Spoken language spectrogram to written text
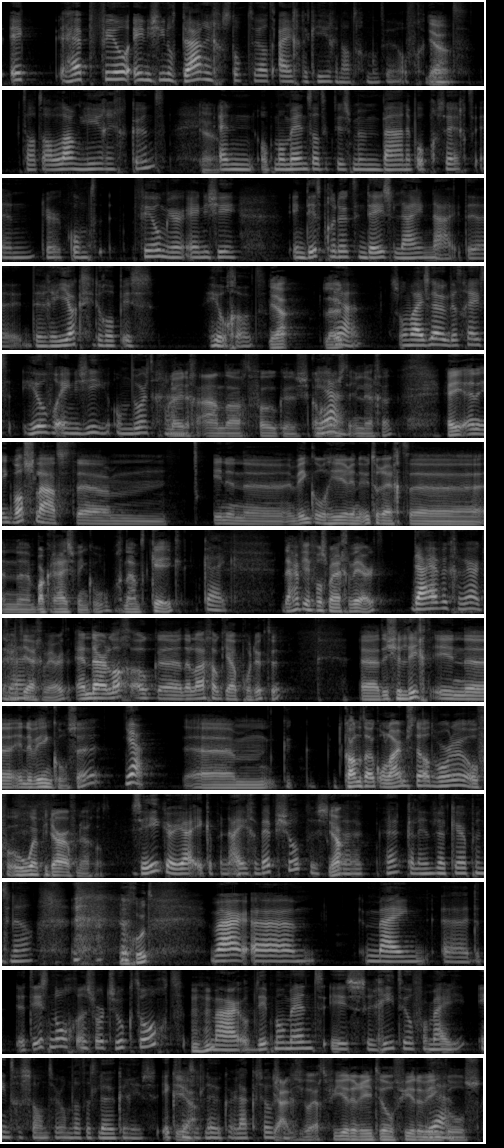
ik heb veel energie nog daarin gestopt, terwijl het eigenlijk hierin had gemoeten of gekund. Het had al lang hierin gekund. Ja. En op het moment dat ik dus mijn baan heb opgezegd en er komt veel meer energie in dit product, in deze lijn, nou, de, de reactie erop is heel groot. ja, leuk. Ja, dat is onwijs leuk. Dat geeft heel veel energie om door te gaan. Volledige aandacht, focus, je kan Ja. alles erin leggen. Hey, en ik was laatst ehm, in een, eh, een winkel hier in Utrecht, eh, een eh, bakkerijswinkel, genaamd Cake. Kijk, Daar heb jij volgens mij gewerkt. daar heb ik gewerkt. Daar ja. heb jij gewerkt. En daar, lag ook, daar lagen ook jouw producten. Dus je ligt in, in de winkels, hè? Ja, Ehm, kan het ook online besteld worden? Of hoe heb je daarover nagedacht? zeker. Ja, ik heb een eigen webshop, dus Ja. ja. calendarcare.nl. Heel goed. Maar ehm, mijn, eh, het is nog een soort zoektocht. Mhm. Maar op dit moment is retail voor mij interessanter, omdat het leuker is. Ik vind Ja. het leuker, laat ik het zo Ja, zeggen. dus je wil echt via de retail, via de Ja. winkels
